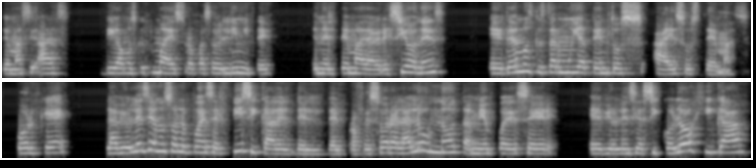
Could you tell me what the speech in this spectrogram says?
demasiadas, digamos que tu maestro ha pasado el límite en el tema de agresiones, eh, tenemos que estar muy atentos a esos temas, porque la violencia no solo puede ser física del, del, profesor al alumno, también puede ser eh, violencia psicológica,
